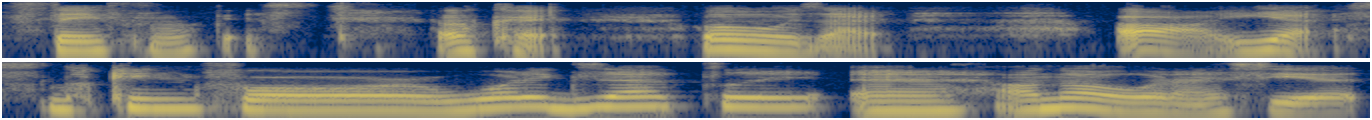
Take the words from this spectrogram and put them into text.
stay focused. Okay, what was I? Ah, yes, looking for what exactly? Eh, I'll know when I see it.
